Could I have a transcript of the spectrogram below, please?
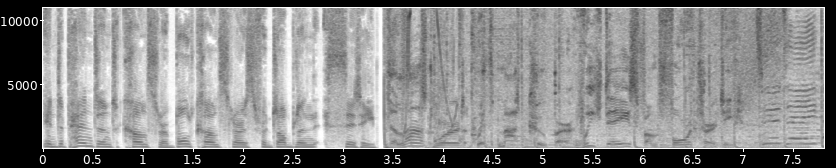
independent councillor, both councillors for Dublin City. The last word with Matt Cooper. Weekdays from 4.30. Today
